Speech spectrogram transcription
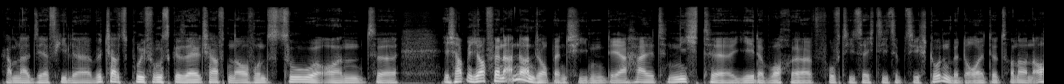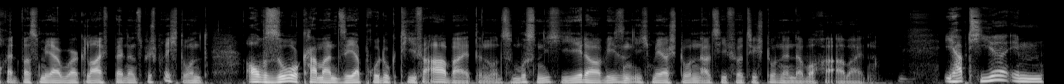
kamen halt sehr viele Wirtschaftsprüfungsgesellschaften auf uns zu und äh, ich habe mich auch für einen anderen Job entschieden, der halt nicht äh, jede Woche 50, 60, 70 Stunden bedeutet, sondern auch etwas mehr Work-Life-Balance bespricht. Und auch so kann man sehr produktiv arbeiten und es muss nicht jeder wesentlich mehr Stunden als die 40 Stunden in der Woche arbeiten. Ihr habt hier im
